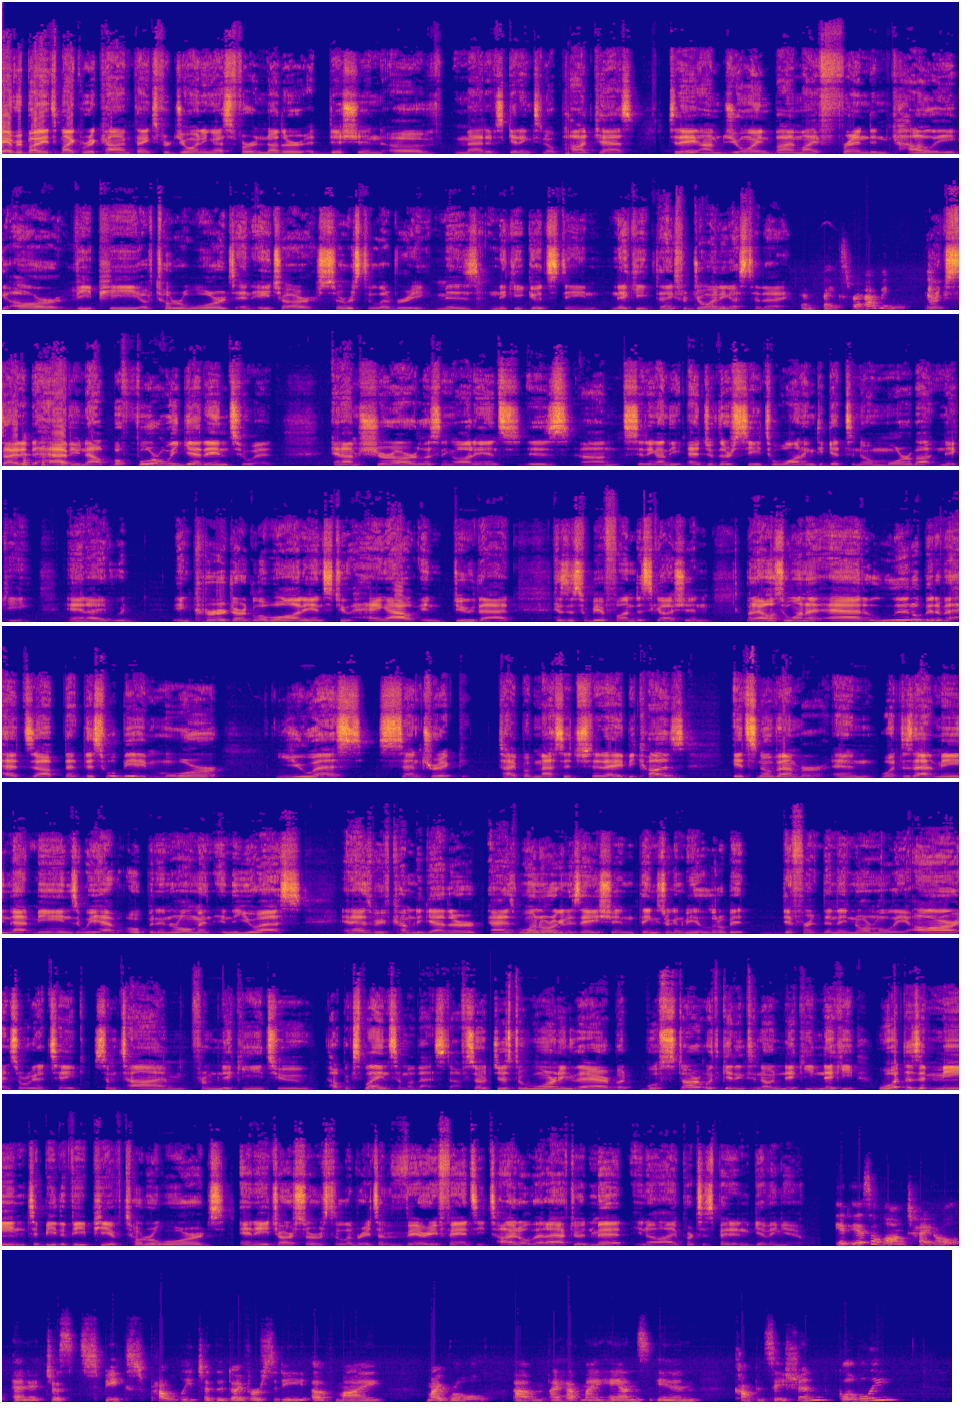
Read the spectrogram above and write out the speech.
Hey, everybody, it's Mike Rickheim. Thanks for joining us for another edition of Mativ's Getting to Know podcast. Today, I'm joined by my friend and colleague, our VP of Total Rewards and HR Service Delivery, Ms. Nikki Goodstein. Nikki, thanks for joining us today. And thanks for having me. We're excited to have you. Now, before we get into it, and I'm sure our listening audience is um, sitting on the edge of their seats wanting to get to know more about Nikki and I would encourage our global audience to hang out and do that because this will be a fun discussion. But I also want to add a little bit of a heads up that this will be a more US centric type of message today because it's November. And what does that mean? That means we have open enrollment in the US and as we've come together as one organization, things are going to be a little bit different than they normally are. And so we're going to take some time from Nikki to help explain some of that stuff. So just a warning there, but we'll start with getting to know Nikki. Nikki, what does it mean to be the VP of Total Rewards and HR Service Delivery? It's a very fancy title that I have to admit, you know, I participated in giving you. It is a long title, and it just speaks probably to the diversity of my my role. Um, I have my hands in compensation globally,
